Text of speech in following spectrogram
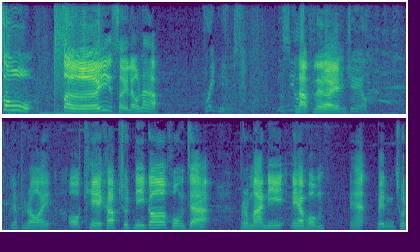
สู้เสยเสยแล้วหลับ Great news. You'll see หลับเลย in jail. เรียบร้อย โอเคครับ ชุดนี้ก็คงจะประมาณนี้นะครับผมนะฮะเป็นชุด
